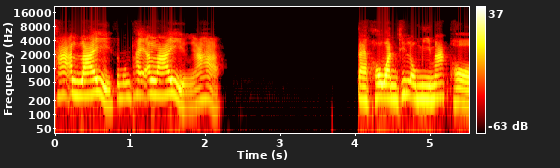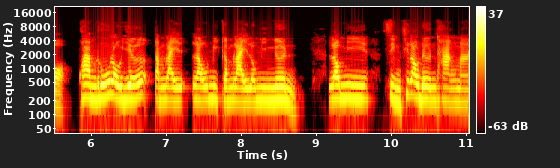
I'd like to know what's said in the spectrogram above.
ชาอะไร สมุนไพรอะไรอย่างเงี้ยค่ะ แต่พอวันที่เรามีมากพอ ความรู้เราเยอะกำไรเรามีกำไรเรามีเงิน เรามีสิ่งที่เราเดินทางมา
